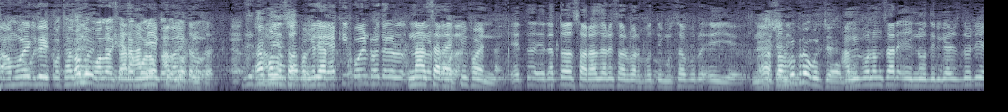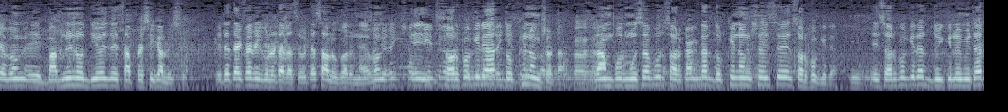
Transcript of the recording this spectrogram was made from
সাময়িক যে কথাগুলো বলা হয় সেটা আমি বড় স্যার। হ্যাঁ বলেন স্যার। একই পয়েন্ট হয়তো না স্যার একই পয়েন্ট নয়। এটা এটা তো সরাসরি সর্বারপতি মুসাফুর এই এ, হ্যাঁ, নদীটা সর্বগ্র নিয়ে। বলছে আমি বললাম স্যার এই নদীর গ্যাস ধরি এবং এই বাবনি নদীও যে চাপড়া শিকাল হয়েছে। এটাতে একটা রেগুলেটর আছে ওটা চালু করে না। এবং এই সর্পগিরার দক্ষিণ অংশটা, রামপুর মুসাফুর সরকারডার দক্ষিণ অংশ হয়েছে সর্পগিরা। এই সর্পগিরার দুই কিলোমিটার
